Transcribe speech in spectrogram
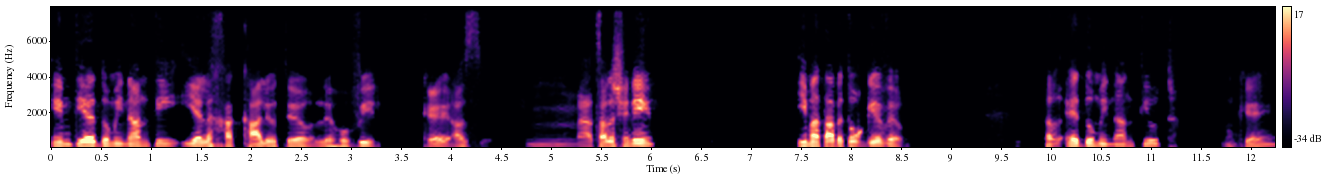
אם תהיה דומיננטי, יהיה לך קל יותר להוביל, אוקיי? אז מהצד השני, אם אתה בתור גבר תראה דומיננטיות, אוקיי?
